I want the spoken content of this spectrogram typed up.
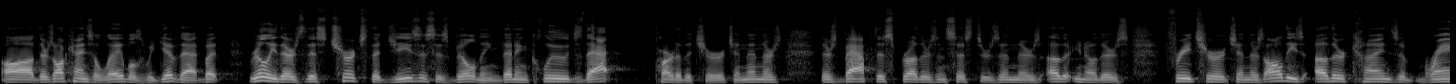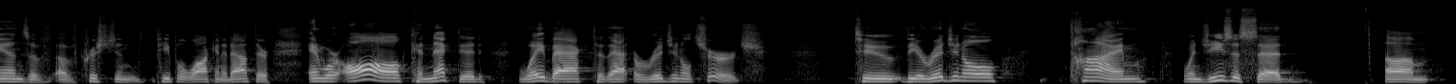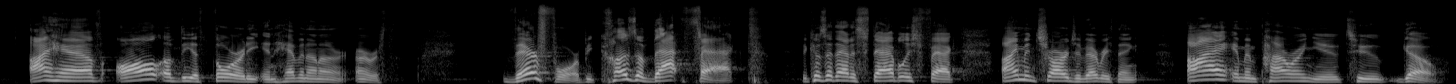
uh, there's all kinds of labels we give that, but really there's this church that Jesus is building that includes that part of the church. And then there's there's baptist brothers and sisters and there's other you know there's free church and there's all these other kinds of brands of, of christian people walking it out there. And we're all connected way back to that original church to the original time when jesus said um, i have all of the authority in heaven and on earth Therefore, because of that fact, because of that established fact, I'm in charge of everything. I am empowering you to go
